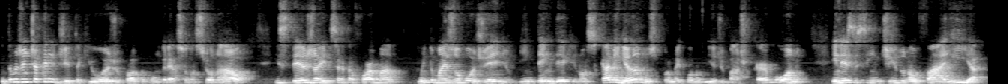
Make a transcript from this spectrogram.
Então, a gente acredita que hoje o próprio Congresso Nacional esteja aí, de certa forma, muito mais homogêneo e entender que nós caminhamos para uma economia de baixo carbono e, nesse sentido, não faria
